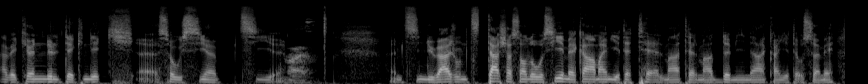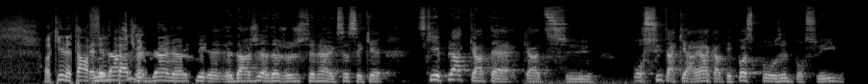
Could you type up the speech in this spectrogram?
avec un nul technique, euh, ça aussi un petit, un petit nuage ou une petite tâche à son dossier, mais quand même, il était tellement, tellement dominant quand il était au sommet. OK, le temps file. Le danger là-dedans, le danger là-dedans, je vais juste finir avec ça, c'est que ce qui est plate quand, quand tu poursuis ta carrière, quand tu n'es pas supposé le poursuivre,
